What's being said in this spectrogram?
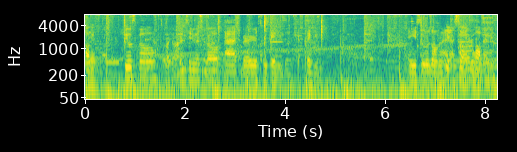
Okay. Field spell, continuous spell, Ash, Barrier, Toccan, Eagle. Okay, Thank you. And you're still resolving that Yeah, extra so summon for one resolving the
